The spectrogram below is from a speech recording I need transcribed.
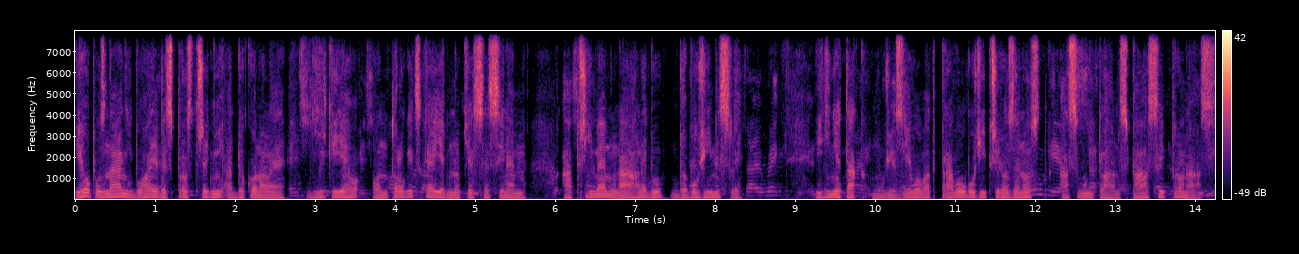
Jeho poznání Boha je bezprostřední a dokonalé díky jeho ontologické jednotě se synem a přímému náhledu do boží mysli. Jedině tak může zjevovat pravou boží přirozenost a svůj plán spásy pro nás.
